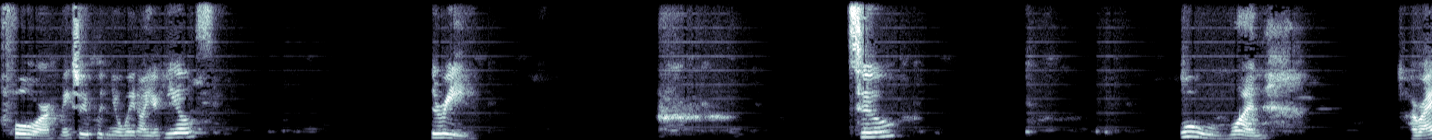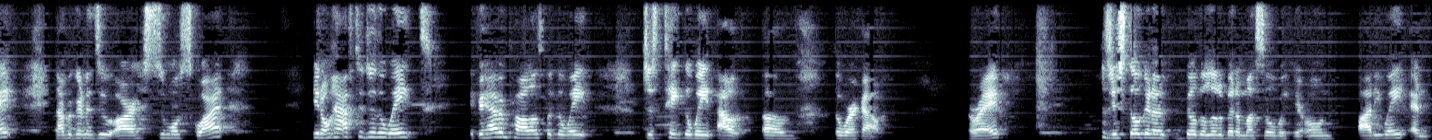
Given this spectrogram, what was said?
Four. Make sure you're putting your weight on your heels. Three. Two. Ooh, one. All right. Now we're to do our sumo squat. You don't have to do the weight. If you're having problems with the weight, just take the weight out of the workout. All right. Because you're still to build a little bit of muscle with your own body weight and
